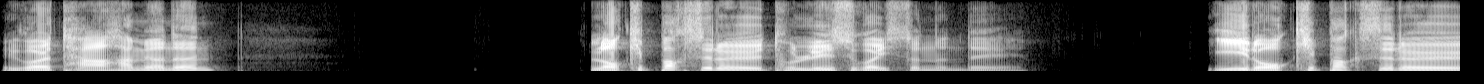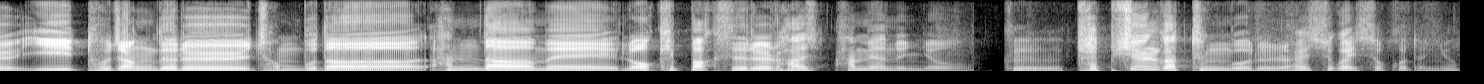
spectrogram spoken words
이걸 다 하면은 럭키박스를 돌릴 수가 있었는데 이 럭키박스를 이 도장들을 전부 다 한 다음에 럭키박스를 하, 하면은요 그 캡슐 같은 거를 할 수가 있었거든요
